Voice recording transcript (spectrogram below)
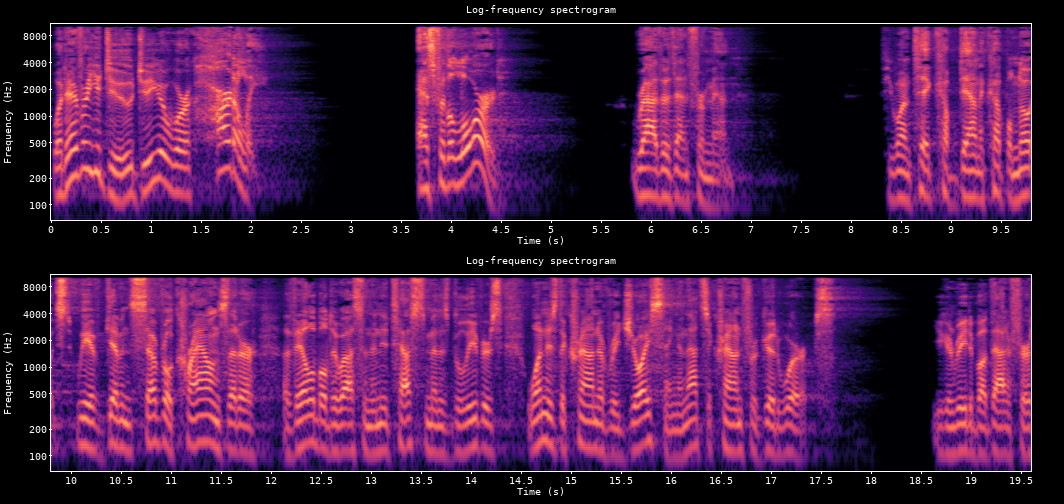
Whatever you do, do your work heartily as for the Lord rather than for men. If you want to take down a couple notes, we have given several crowns that are available to us in the New Testament as believers. One is the crown of rejoicing, and that's a crown for good works. You can read about that in 1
